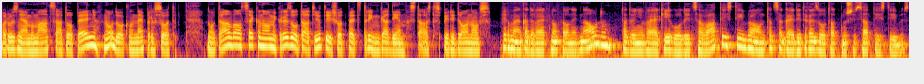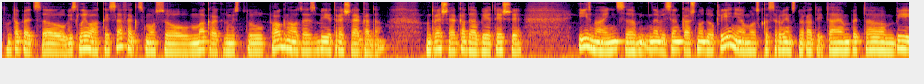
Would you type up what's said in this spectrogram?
par uzņēmuma atstāto peļņu nodokli neprasot. No tā valsts ekonomika rezultātu jutīšot pēc trim gadiem, stāsta Spiridonovs. Pirmā gada vajag nopelnīt naudu, tad viņu vajag ieguldīt savā attīstībā un tad sagaidīt rezultātu no šīs attīstības. Un tāpēc uh, vislielākais efekts mūsu makroekonomistu prognozēs bija trešajā gadā. Un trešajā gadā bija tieši izmaiņas um, nevis vienkārši nodokļu ieņēmumos, kas ir viens no radītājiem, bet uh, bija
